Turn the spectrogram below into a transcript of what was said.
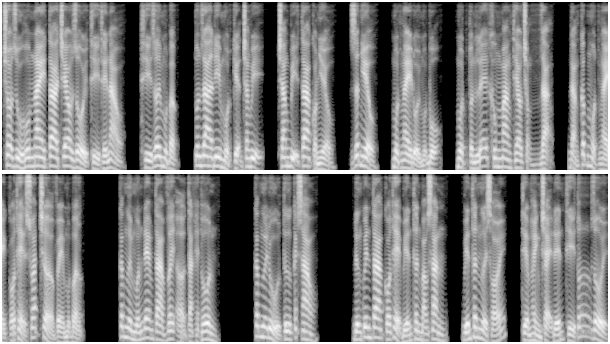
Cho dù hôm nay ta treo rồi thì thế nào, thì rơi một bậc, tuôn ra đi một kiện trang bị trang bị ta còn nhiều, rất nhiều, một ngày đổi một bộ, một tuần lễ không mang theo trọng dạng, đẳng cấp một ngày có thể soát trở về một bậc. Các ngươi muốn đem ta vây ở tạc hệ thôn. Các ngươi đủ tư cách sao? Đừng quên ta có thể biến thân báo săn, biến thân người sói, tiềm hành chạy đến thì tốt rồi,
